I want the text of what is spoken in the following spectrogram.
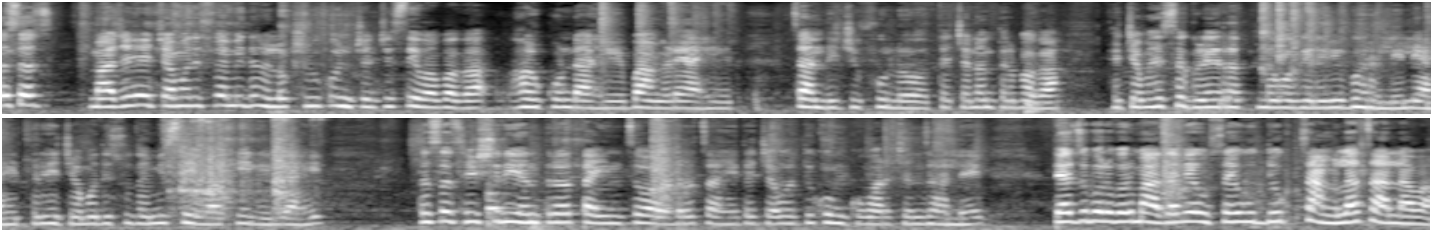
तसंच माझ्या ह्याच्यामध्ये सुद्धा मी धनलक्ष्मी कुंचनची सेवा बघा. हळकुंड आहे बांगड्या आहेत चांदीची फुलं त्याच्यानंतर बघा ह्याच्यामध्ये सगळे रत्न वगैरे मी भरलेले आहेत. तर ह्याच्यामध्ये सुद्धा मी सेवा केलेली आहे. तसंच हे श्रीयंत्र ताईंचं ऑर्डरच आहे. त्याच्यावरती कुंकुमार्चन झालंय. त्याचबरोबर माझा व्यवसाय उद्योग चांगला चालावा.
